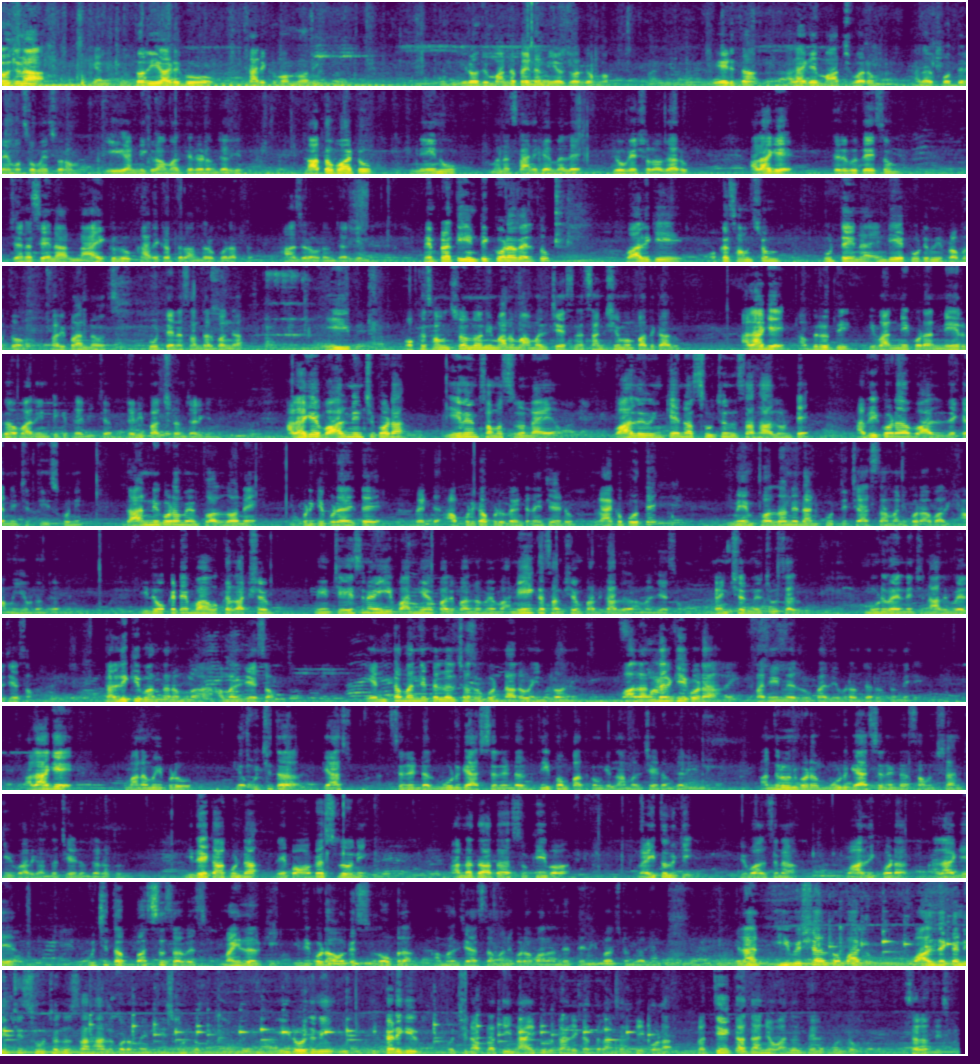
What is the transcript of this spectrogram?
ఈ రోజున తొలి అడుగు కార్యక్రమంలోని ఈరోజు మన్నపేట నియోజకవర్గంలో ఏడిత అలాగే మార్చివరం అలాగే పొద్దునేమో సోమేశ్వరం ఈ అన్ని గ్రామాలు తిరగడం జరిగింది. నాతో పాటు నేను మన స్థానిక ఎమ్మెల్యే యోగేశ్వరరావు గారు అలాగే తెలుగుదేశం జనసేన నాయకులు కార్యకర్తలు అందరూ కూడా హాజరవడం జరిగింది. మేము ప్రతి ఇంటికి కూడా వెళ్తూ వాళ్ళకి ఒక సంవత్సరం పూర్తయిన ఎన్డీఏ కూటమి ప్రభుత్వం పరిపాలన పూర్తయిన సందర్భంగా ఈ ఒక సంవత్సరంలోని మనం అమలు చేసిన సంక్షేమ పథకాలు అలాగే అభివృద్ధి ఇవన్నీ కూడా నేరుగా వారి ఇంటికి తెలియ తెలియపరచడం జరిగింది. అలాగే వాళ్ళ నుంచి కూడా ఏమేమి సమస్యలు ఉన్నాయో వాళ్ళు ఇంకేమైనా సూచన సలహాలు ఉంటే అవి కూడా వాళ్ళ దగ్గర నుంచి తీసుకుని దాన్ని కూడా మేము త్వరలోనే ఇప్పటికిప్పుడు అయితే వెంట అప్పటికప్పుడు వెంటనే చేయడం లేకపోతే మేము త్వరలోనే దాన్ని పూర్తి చేస్తామని కూడా వాళ్ళకి హామీ ఇవ్వడం జరిగింది. ఇది ఒకటే మా ఒక లక్ష్యం. మేము చేసిన ఈ వన్ ఇయర్ పరిపాలనలో మేము అనేక సంక్షేమ పథకాలు అమలు చేసాం పెన్షన్ మీరు చూశారు. మూడు వేల నుంచి నాలుగు వేలు చేసాం తల్లికి వందనం అమలు చేసాం ఎంతమంది పిల్లలు చదువుకుంటున్నారో ఇంట్లోని వాళ్ళందరికీ కూడా పదిహేను వేల రూపాయలు ఇవ్వడం జరుగుతుంది. అలాగే మనం ఇప్పుడు ఉచిత గ్యాస్ సిలిండర్ మూడు గ్యాస్ సిలిండర్ దీపం పథకం కింద అమలు చేయడం జరిగింది. అందులోను కూడా మూడు గ్యాస్ సిలిండర్ సంవత్సరానికి వారికి అందజేయడం జరుగుతుంది. ఇదే కాకుండా రేపు ఆగస్టులోని అన్నదాత సుఖీవ రైతులకి ఇవ్వాల్సిన వాళ్ళకి కూడా అలాగే ఉచిత బస్సు సర్వీస్ మహిళలకి ఇది కూడా ఆగస్ట్ లోపల అమలు చేస్తామని కూడా వాళ్ళందరూ తెలియపరచడం జరిగింది. ఇలా ఈ విషయాలతో పాటు వాళ్ళ దగ్గర నుంచి సూచనలు సలహాలు కూడా మేము తీసుకుంటాం ఈ రోజుని ఇక్కడికి వచ్చిన ప్రతి నాయకులు కార్యకర్తలందరికీ కూడా ప్రత్యేక ధన్యవాదాలు తెలుపుకుంటూ సెలవు తీసుకుంటాం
